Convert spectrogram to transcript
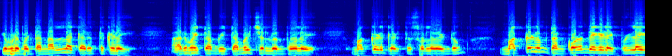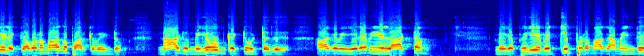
இப்படிப்பட்ட நல்ல கருத்துக்களை அருமை தம்பி தமிழ்ச்செல்வன் போலே மக்களுக்கு எடுத்து சொல்ல வேண்டும். மக்களும் தன் குழந்தைகளை பிள்ளைகளை கவனமாக பார்க்க வேண்டும். நாடு மிகவும் கெட்டுவிட்டது. ஆகவே இரவினில் ஆட்டம் மிகப்பெரிய வெற்றி படமாக அமைந்து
